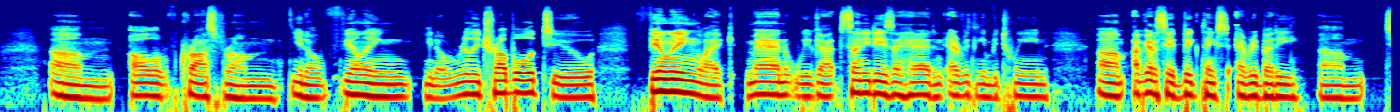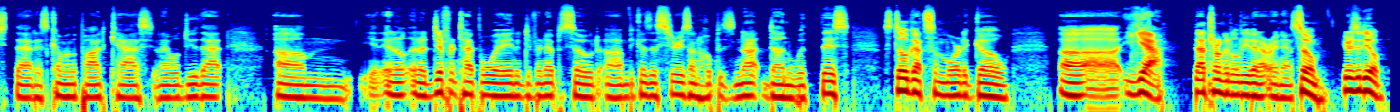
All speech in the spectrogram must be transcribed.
um, all across from you know feeling you know really troubled to feeling like man we've got sunny days ahead and everything in between. Um, i've got to say a big thanks to everybody um, that has come on the podcast and i will do that um, in, a, in, a, different type of way in a different episode um, because the series on hope is not done with this. Still got some more to go. Uh, yeah that's where i'm going to leave it at right now. So here's the deal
